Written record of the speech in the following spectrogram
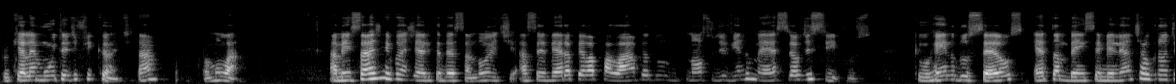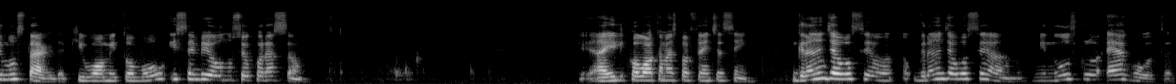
porque ela é muito edificante, tá? Vamos lá. A mensagem evangélica dessa noite assevera pela palavra do nosso divino mestre aos discípulos, que o reino dos céus é também semelhante ao grão de mostarda, que o homem tomou e semeou no seu coração. Aí ele coloca mais para frente assim: grande é, o oceano, grande é o oceano, minúsculo é a gota,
